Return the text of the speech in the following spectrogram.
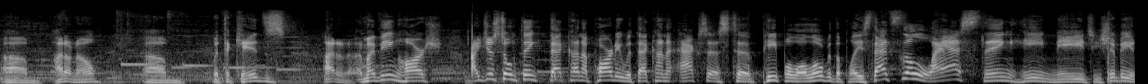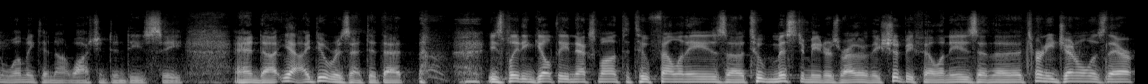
Um, I don't know. Um, with the kids? I don't know. Am I being harsh? I just don't think that kind of party with that kind of access to people all over the place, that's the last thing he needs. He should be in Wilmington, not Washington, D.C. And uh, yeah, I do resent it that he's pleading guilty next month to two felonies, uh, two misdemeanors, rather. They should be felonies, and the attorney general is there.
